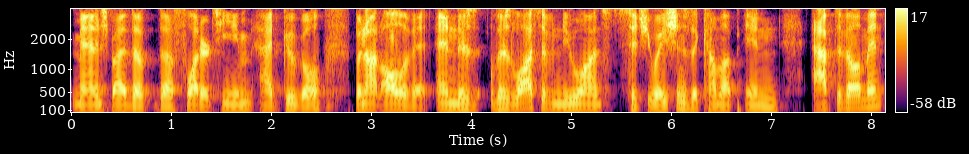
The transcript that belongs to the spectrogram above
managed by the, the Flutter team at Google, but not all of it. And there's, there's lots of nuanced situations that come up in app development.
